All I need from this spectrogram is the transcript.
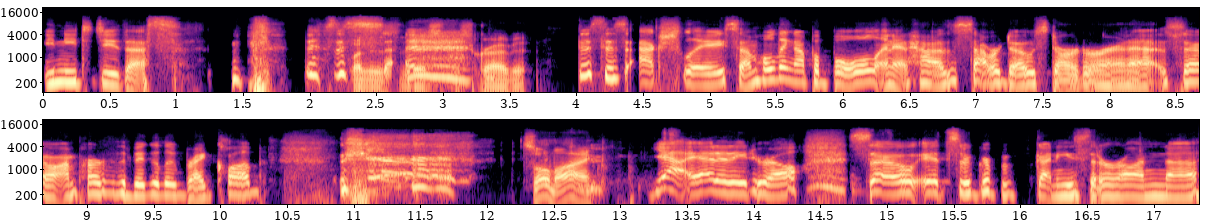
you need to do this. this is What is this? Describe it. this is actually so I'm holding up a bowl and it has sourdough starter in it. So I'm part of the Bigaloo Bread Club. So am I. yeah, I added Adriel. So it's a group of gunnies that are on uh,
